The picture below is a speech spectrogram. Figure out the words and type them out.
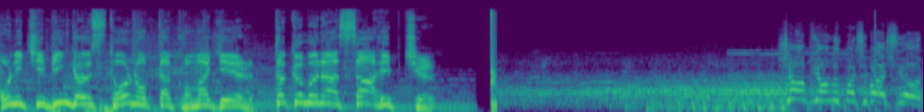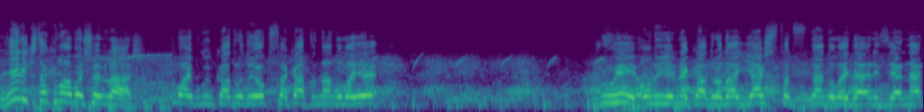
12bingölstore.com'a gir takımına sahip çık. Şampiyonluk maçı başlıyor. Her iki takıma başarılar. Bay bugün kadroda yok sakatlığından dolayı. Ruhi onun yerine kadroda. Yaş statüsünden dolayı değerli izleyenler.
